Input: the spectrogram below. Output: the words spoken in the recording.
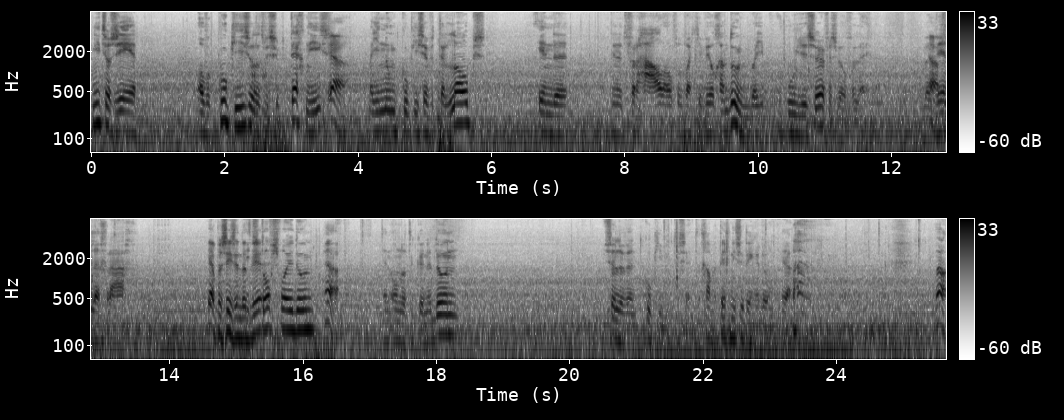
niet zozeer over cookies, want dat is weer super technisch. Ja, Maar je noemt cookies even terloops in, de, in het verhaal over wat je wil gaan doen. Wat je, hoe je service wil verlenen. We Ja, willen graag ja precies. En dat iets weer... tofs voor je doen. Ja, En om dat te kunnen doen, zullen we een cookie moeten zetten. dan gaan we technische dingen doen. Ja. nou,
